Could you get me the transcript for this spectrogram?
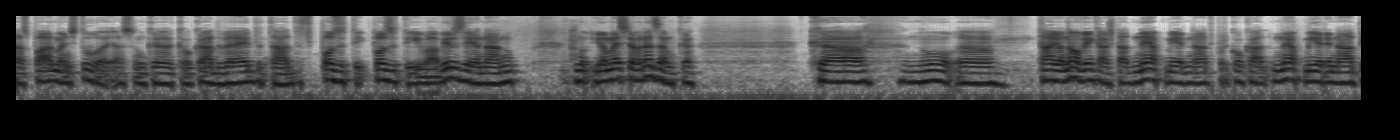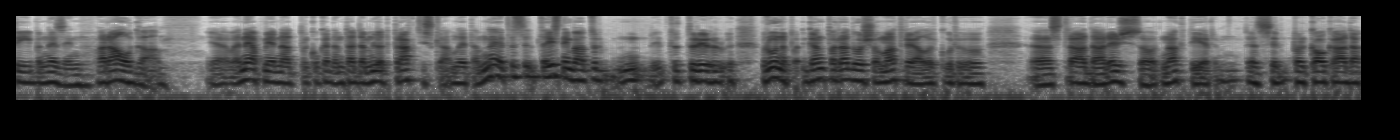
tās pārmaiņas tuvojas un ka kaut kāda veida tādas pozitīv, pozitīvā virzienā, nu, nu, jo mēs jau redzam, ka, ka nu, tā jau nav vienkārši tāda neapmierināta par kaut kādu neapmierinātību, nezinu, ar algām jā, vai neapmierināti par kaut kādām tādām ļoti praktiskām lietām. Nē, tas ir īstenībā tur, tur ir runa gan par radošo materiālu, ar kuru uh, strādā režisori un aktieri. Tas ir par kaut, kādā,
